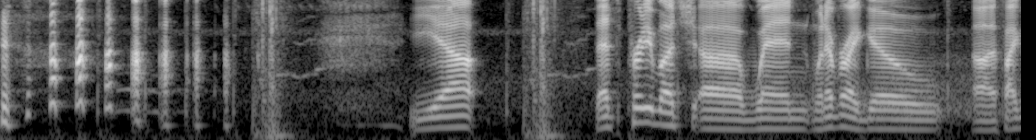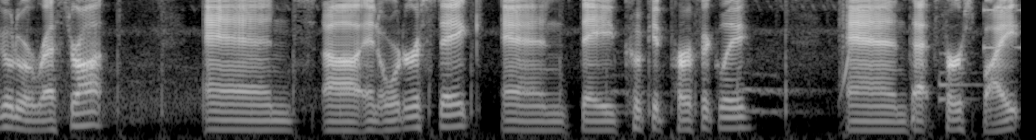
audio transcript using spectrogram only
yep. That's pretty much uh, when, whenever I go, uh, if I go to a restaurant and uh, and order a steak and they cook it perfectly, and that first bite,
